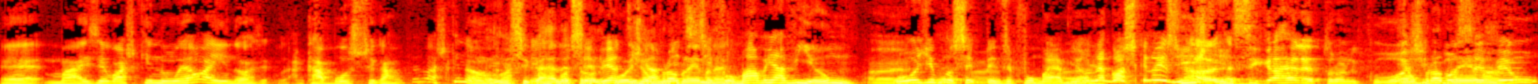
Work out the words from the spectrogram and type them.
É, mas eu acho que não é ainda. Acabou o cigarro? Eu acho que não. É, o cigarro eletrônico hoje é um problema. Se né? fumava em avião. Hoje você pensa fumar em avião é um negócio que não existe. Não, é cigarro eletrônico hoje, é um você vê o,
